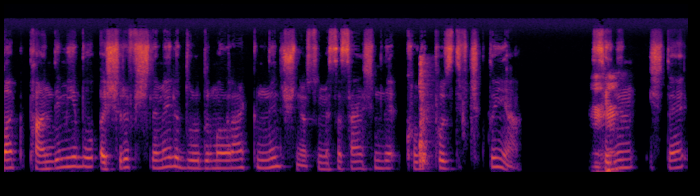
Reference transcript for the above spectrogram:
Bak pandemiyi bu aşırı fişlemeyle durdurmaları hakkında ne düşünüyorsun? Mesela sen şimdi Covid pozitif çıktın ya. Hı hı. Senin işte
